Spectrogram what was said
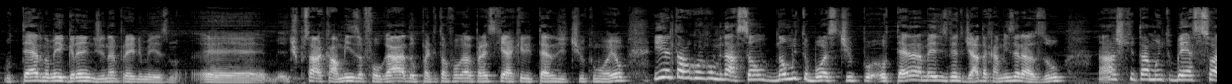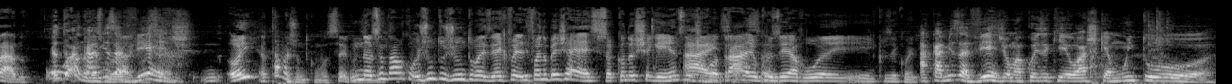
O terno meio grande, né, pra ele mesmo. É, tipo, sabe, a camisa folgada, o paletó folgado, parece que é aquele terno de tio que morreu. E ele tava com uma combinação não muito boa, assim, tipo, o terno era meio esverdeado, a camisa era azul. Acho que tá muito bem assessorado. Eu tô tava com a camisa lugar que verde. Oi? Eu tava junto com você? Não, você não tava junto, junto, mas é que foi- ele foi no BGS. Só que quando eu cheguei antes de eu te Ah, encontrar, isso, eu cruzei a rua e, e cruzei com ele. A camisa verde é uma coisa que eu acho que é muito.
